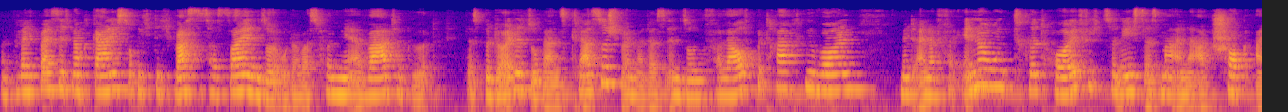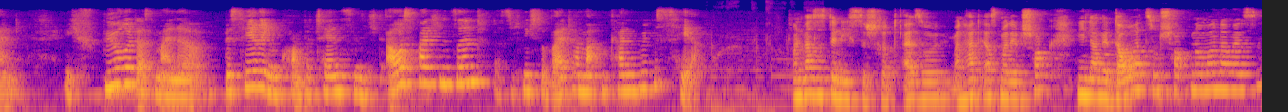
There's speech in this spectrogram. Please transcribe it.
und vielleicht weiß ich noch gar nicht so richtig, was das sein soll oder was von mir erwartet wird. Das bedeutet so ganz klassisch, wenn wir das in so einem Verlauf betrachten wollen, mit einer Veränderung tritt häufig zunächst erstmal eine Art Schock ein. Ich spüre, dass meine bisherigen Kompetenzen nicht ausreichend sind, dass ich nicht so weitermachen kann wie bisher. Und was ist der nächste Schritt? Also man hat erstmal den Schock. Wie lange dauert so ein Schock normalerweise?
